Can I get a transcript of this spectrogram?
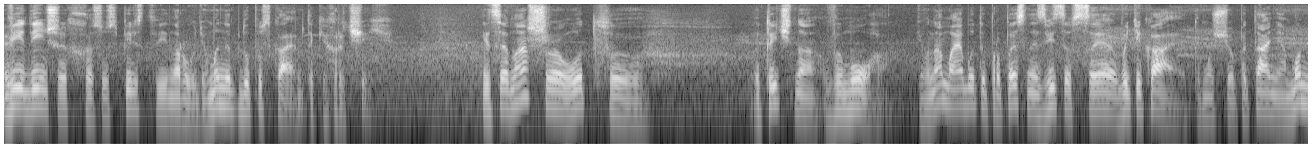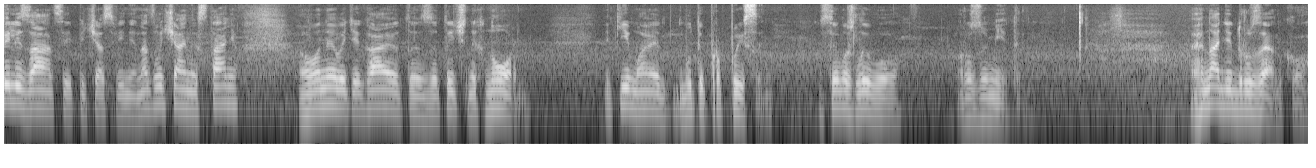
від інших суспільств і народів. Ми не допускаємо таких речей. І це наша от, е, етична вимога. І вона має бути прописана, і звідси все витікає, тому що питання мобілізації під час війни, надзвичайних станів, вони витікають з етичних норм, які мають бути прописані. Це важливо розуміти. Геннадій Друзенко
